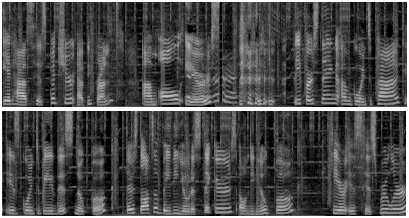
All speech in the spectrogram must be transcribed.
It has his picture at the front. I'm all ears. the first thing I'm going to pack is going to be this notebook. There's lots of Baby Yoda stickers on the notebook. Here is his ruler.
